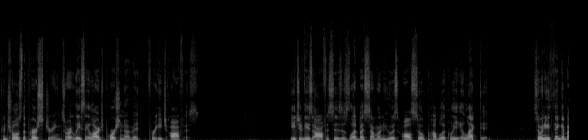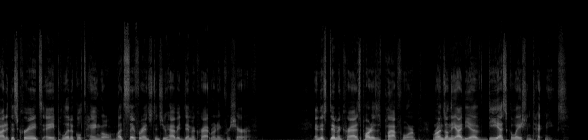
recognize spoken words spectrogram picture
controls the purse strings, or at least a large portion of it, for each office. Each of these offices is led by someone who is also publicly elected. So when you think about it, this creates a political tangle. Let's say, for instance, you have a Democrat running for sheriff. And this Democrat, as part of his platform, runs on the idea of de escalation techniques.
